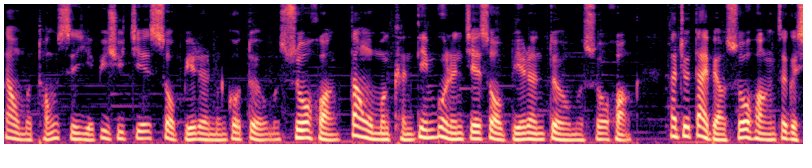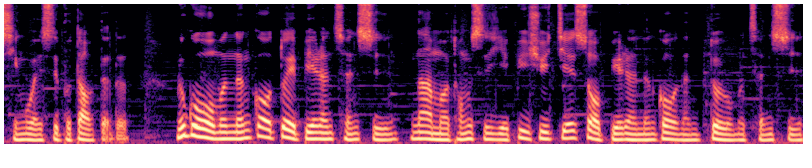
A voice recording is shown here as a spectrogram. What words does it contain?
那我们同时也必须接受别人能够对我们说谎。但我们肯定不能接受别人对我们说谎，那就代表说谎这个行为是不道德的。如果我们能够对别人诚实，那么同时也必须接受别人能够能对我们诚实。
